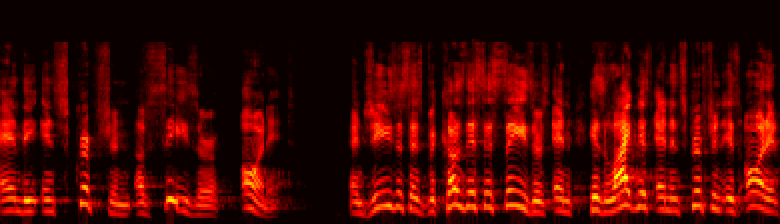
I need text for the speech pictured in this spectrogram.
and the inscription of Caesar on it. And Jesus says, because this is Caesar's and his likeness and inscription is on it,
